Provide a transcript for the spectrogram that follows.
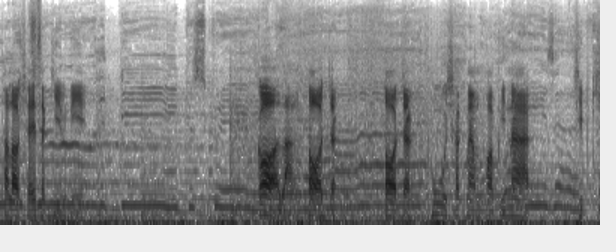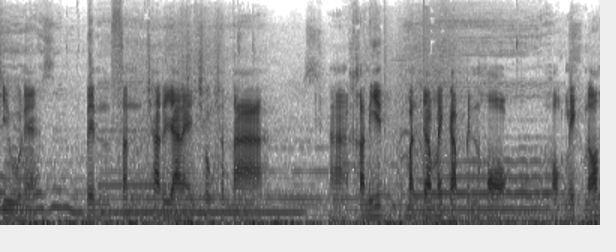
ถ้าเราใช้สกิลนี้ ก็หลังต่อจากต่อจากผู้ชักนำความพินาศชิป Q เนี่ยเป็นสัญชาตญาณแห่งโชคชะตาอ่าคราวนี้มันจะไม่กลับเป็นหอกหอกเล็กเนาะ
